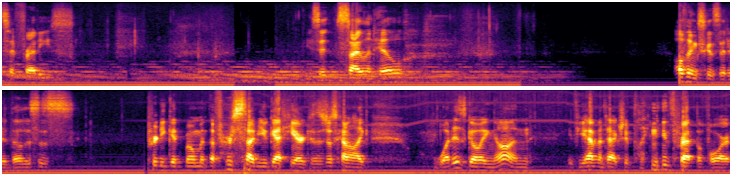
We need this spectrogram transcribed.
Nights at Freddy's? Is it Silent Hill? All things considered, though, this is pretty good moment the first time you get here, because it's just kind of like, what is going on if you haven't actually played New Threat before?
